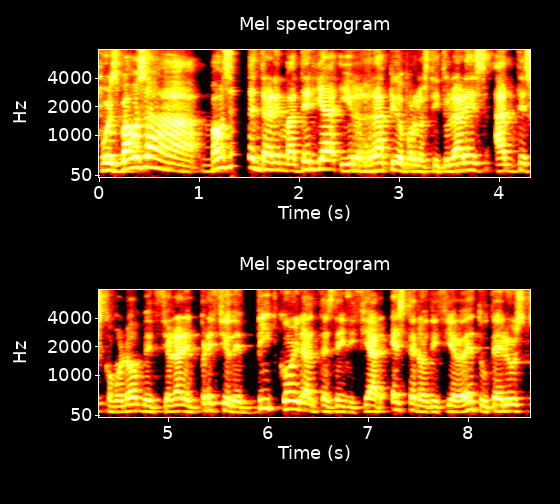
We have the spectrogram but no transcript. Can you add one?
Pues vamos a, vamos a entrar en materia, y rápido por los titulares. Antes, como no, mencionar el precio de Bitcoin antes de iniciar este noticiero de Tutelus,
